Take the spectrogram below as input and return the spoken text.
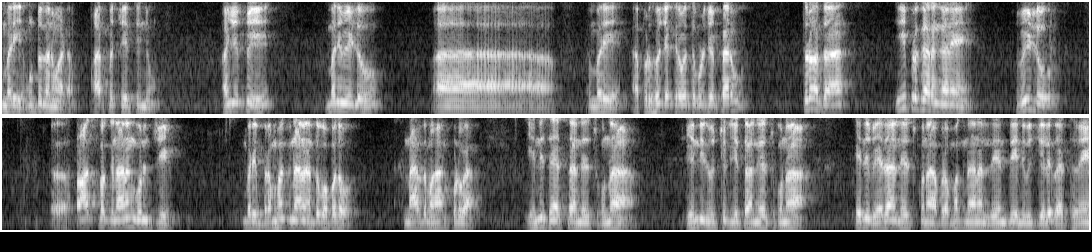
మరి ఉంటుందన్నమాట. ఆత్మ చైతన్యం అని చెప్పి మరి వీళ్ళు మరి ఆ పృథు చక్రవర్తి కూడా చెప్పారు. తర్వాత ఈ ప్రకారంగానే వీళ్ళు ఆత్మజ్ఞానం గురించి మరి బ్రహ్మజ్ఞానం ఎంత గొప్పదో నారద మహాత్ముడుగా ఎన్ని శాస్త్రాలు నేర్చుకున్నా ఎన్ని నృత్య గీతాలు నేర్చుకున్నా ఎన్ని వేదాలు నేర్చుకున్నా బ్రహ్మజ్ఞానం లేనిది ఎన్ని విద్యలు వ్యర్థమే.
